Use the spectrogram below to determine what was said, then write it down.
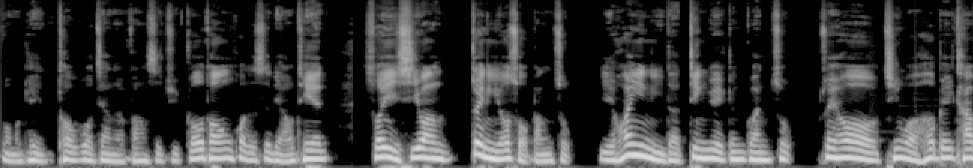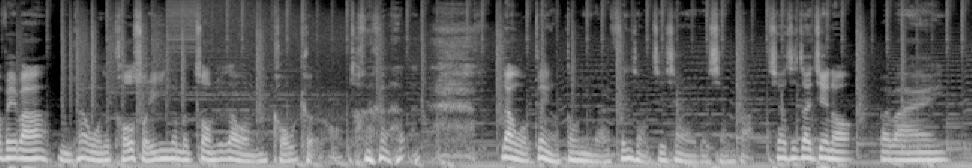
我们可以透过这样的方式去沟通或者是聊天，所以希望对你有所帮助，也欢迎你的订阅跟关注。最后，请我喝杯咖啡吧，你看我的口水音那么重，就让我们口渴哦，让我更有动力来分享接下来的想法。下次再见喽，拜拜。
